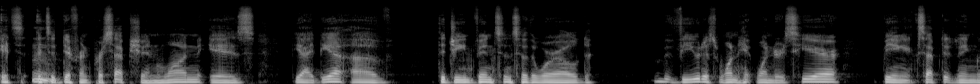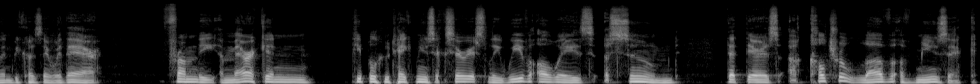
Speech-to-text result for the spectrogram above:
It's mm. it's a different perception. One is the idea of the Gene Vincents of the world viewed as one hit wonders here, being accepted in England because they were there. From the American people who take music seriously, we've always assumed that there's a cultural love of music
